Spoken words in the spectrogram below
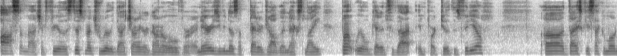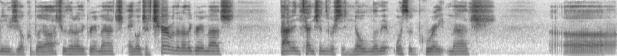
awesome match at Fearless. This match really got Johnny Gargano over, and Aries even does a better job the next night, but we'll get into that in part two of this video. Uh, Daisuke Sekimoto, Yuji Okabayashi with another great match. Angle Jeff Jarrett with another great match. Bad Intentions versus No Limit was a great match. Uh,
